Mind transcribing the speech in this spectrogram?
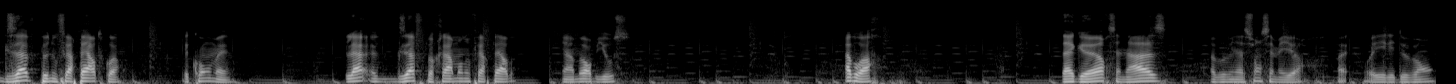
Xav peut nous faire perdre quoi. C'est con mais... Là, Xav peut clairement nous faire perdre. Il y a un Morbius. A voir. Dagger, c'est naze. Abomination, c'est meilleur. Ouais, vous voyez les devants.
